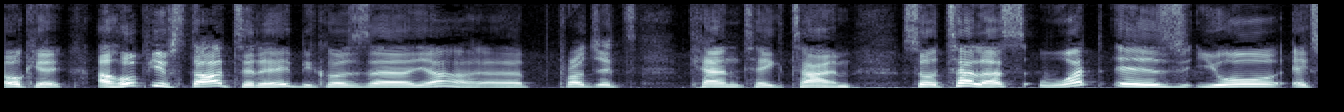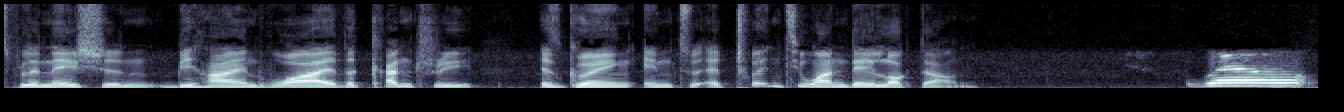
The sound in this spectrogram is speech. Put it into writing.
Okay. I hope you've started, eh? Because, uh, yeah, uh, projects can take time. So tell us, what is your explanation behind why the country is going into a 21 day lockdown? Well,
